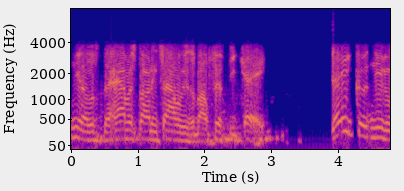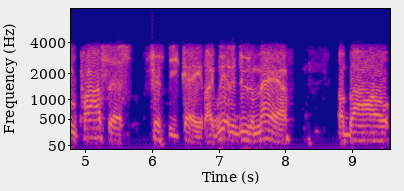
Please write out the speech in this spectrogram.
you know the average starting salary is about 50k. They couldn't even process 50k. Like we had to do the math about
